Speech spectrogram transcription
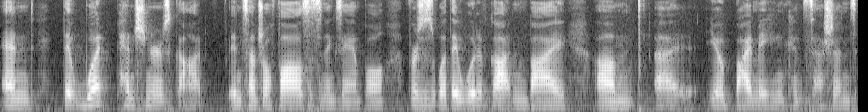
And that what pensioners got in Central Falls, as an example, versus what they would have gotten by, um, uh, you know, by making concessions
